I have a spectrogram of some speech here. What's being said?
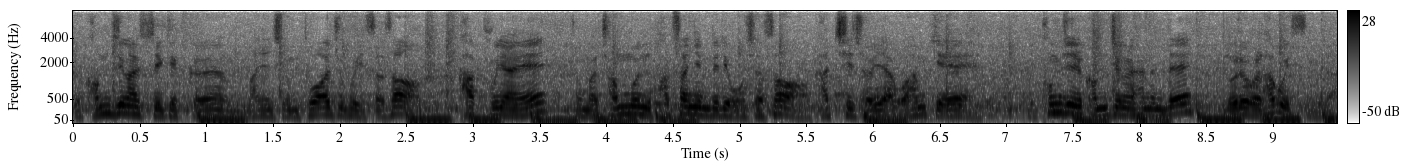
그 검증할 수 있게끔 많이 지금 도와주고 있어서 각 분야에 정말 전문 박사님들이 오셔서 같이 저희하고 함께 품질 검증을 하는데 노력을 하고 있습니다.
